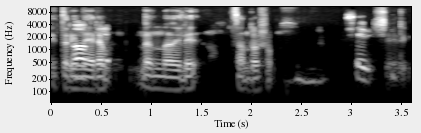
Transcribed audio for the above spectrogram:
ഇത്രയും നേരം നിന്നതിൽ സന്തോഷം. ശരി. ശരി.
